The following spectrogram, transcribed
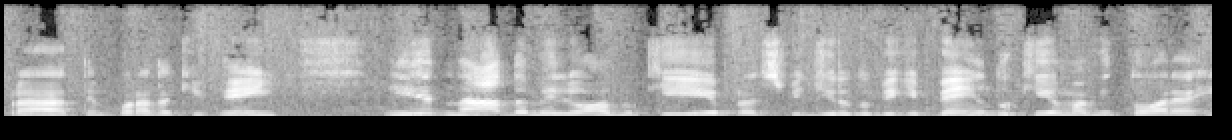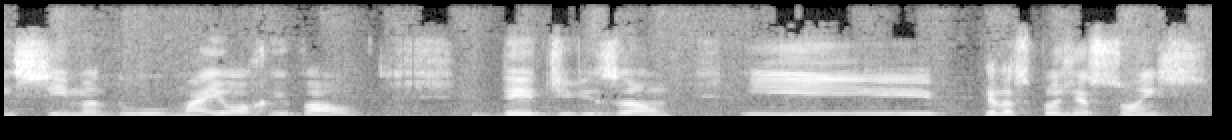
para a temporada que vem. E nada melhor do que para a despedida do Big Ben do que uma vitória em cima do maior rival de divisão. E pelas projeções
